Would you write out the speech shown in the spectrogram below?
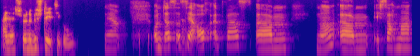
eine schöne Bestätigung. Ja, und das ist ja, ja auch etwas, ähm, ne, ähm, ich sag mal,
